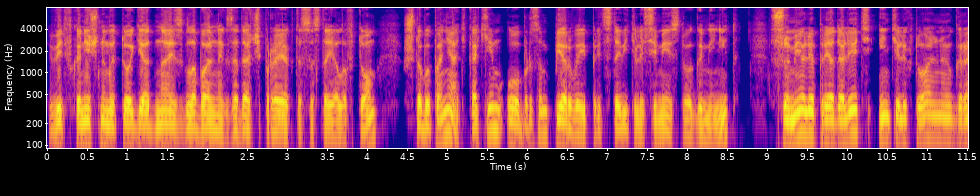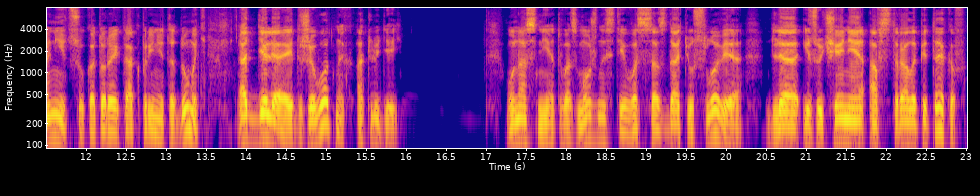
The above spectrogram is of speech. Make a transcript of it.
Ведь в конечном итоге одна из глобальных задач проекта состояла в том, чтобы понять, каким образом первые представители семейства гоминид сумели преодолеть интеллектуальную границу, которая, как принято думать, отделяет животных от людей. У нас нет возможности воссоздать условия для изучения австралопитеков,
